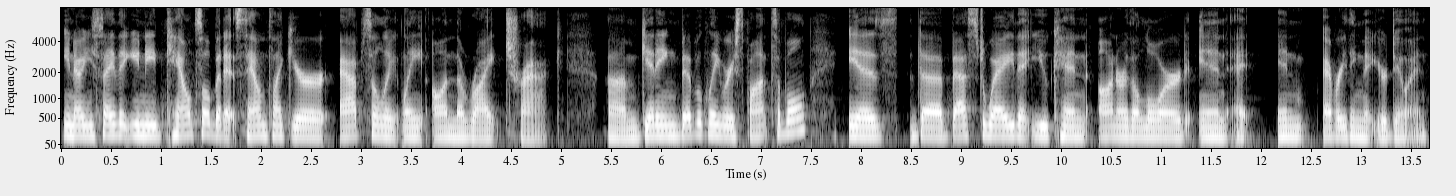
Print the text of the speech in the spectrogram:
you know, you say that you need counsel, but it sounds like you're absolutely on the right track. Um, getting biblically responsible is the best way that you can honor the Lord in in everything that you're doing.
